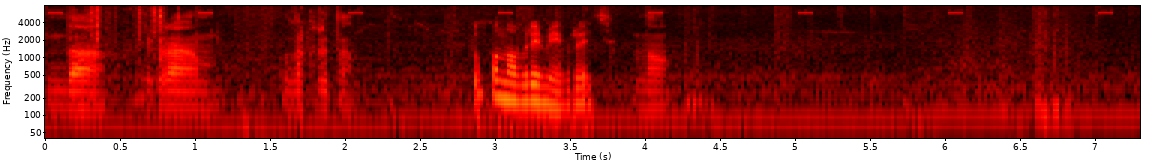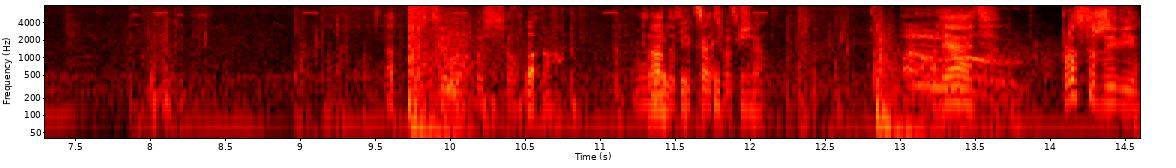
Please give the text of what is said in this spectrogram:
Да, играем закрыто. Тупо на время играйте. Ну. Отпустил, отпустил. Ба. Не надо пикать скотина. вообще. Блять. Просто живи.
